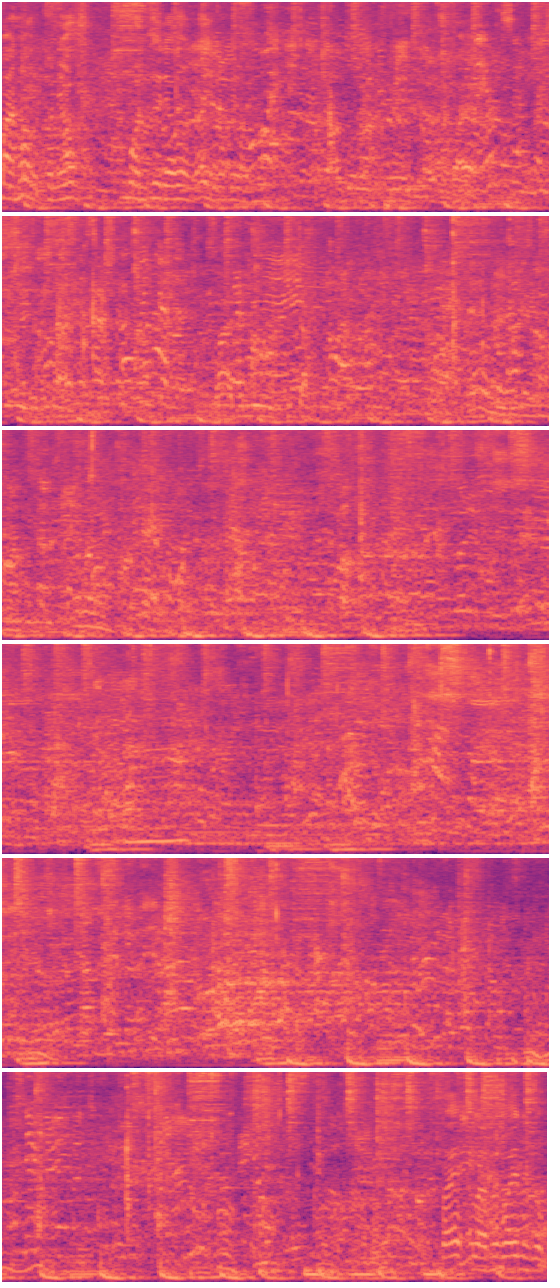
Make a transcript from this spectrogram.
บ้านห้องคนเดียวบนคือเดียวกันแล้วอย่างเดียวว่าจะดีจับ ไปอะไรไม่ไปหนึ่งลูก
